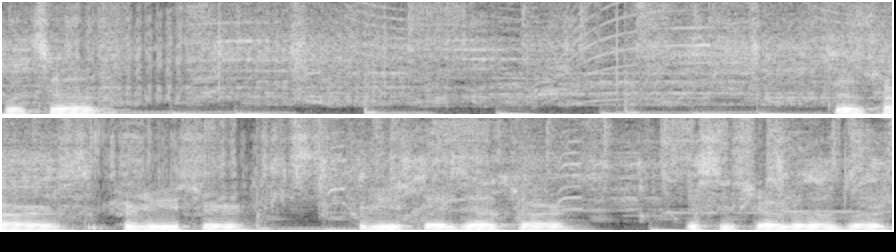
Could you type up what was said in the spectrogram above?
What's up? Zeptar's producer. Produced by Zeptar. This is Juggalo Book.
